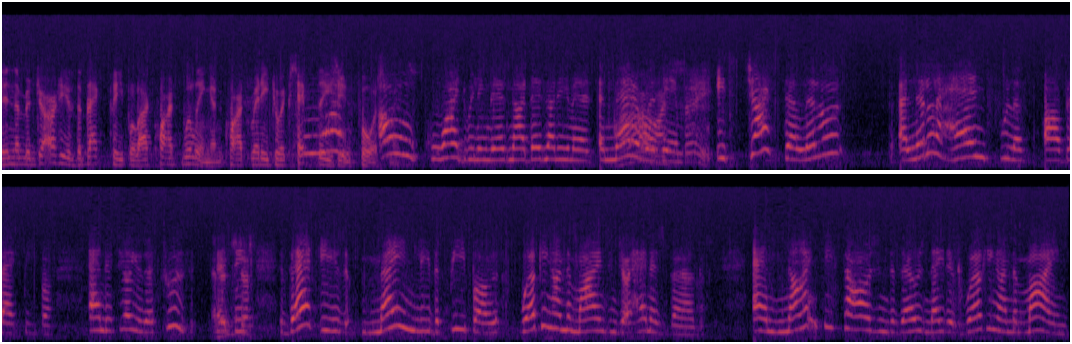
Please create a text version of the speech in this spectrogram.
Then the majority of the black people are quite willing and quite ready to accept these Quite- enforcements. Oh, quite willing. There's not, there's not even a, a matter Oh, with I them. see. It's just a little, a little handful of our black people. And to tell you the truth, uh, it's Dick, just- that is mainly the people working on the mines in Johannesburg. And 90,000 of those natives working on the mines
